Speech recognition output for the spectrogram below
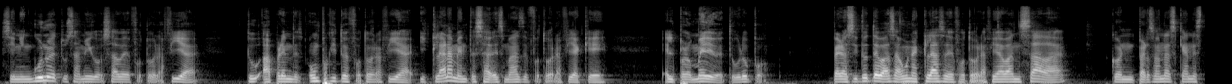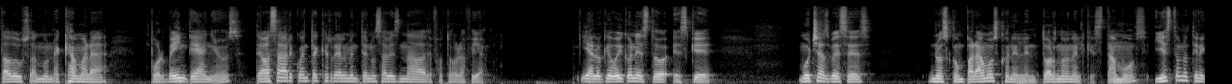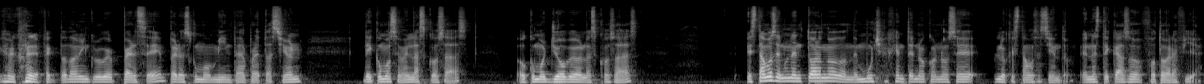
Si ninguno de tus amigos sabe de fotografía, tú aprendes un poquito de fotografía y claramente sabes más de fotografía que el promedio de tu grupo. Pero si tú te vas a una clase de fotografía avanzada con personas que han estado usando una cámara por 20 años, te vas a dar cuenta que realmente no sabes nada de fotografía. Y a lo que voy con esto es que muchas veces nos comparamos con el entorno en el que estamos, y esto no tiene que ver con el efecto Dunning-Kruger per se, pero es como mi interpretación de cómo se ven las cosas, o cómo yo veo las cosas. Estamos en un entorno donde mucha gente no conoce lo que estamos haciendo, en este caso fotografía.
